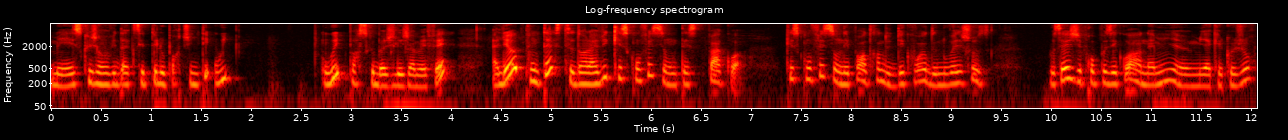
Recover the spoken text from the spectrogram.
Mais est-ce que j'ai envie d'accepter l'opportunité? Oui. Oui, parce que bah, je ne l'ai jamais fait. Allez hop, on teste dans la vie. Qu'est-ce qu'on fait si on ne teste pas, quoi? Qu'est-ce qu'on fait si on n'est pas en train de découvrir de nouvelles choses? Vous savez, j'ai proposé quoi à un ami euh, il y a quelques jours?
